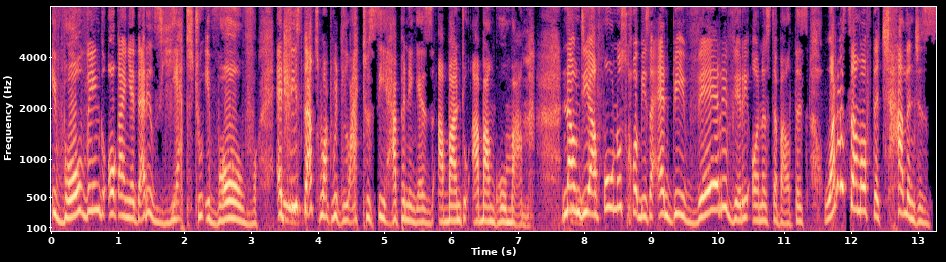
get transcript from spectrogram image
evolving. Okanye that is yet to evolve. At least that's what we'd like to see happening as abantu abangomama. Now ndiyafuna usikrobisa and be very very honest about this. What are some of the challenges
